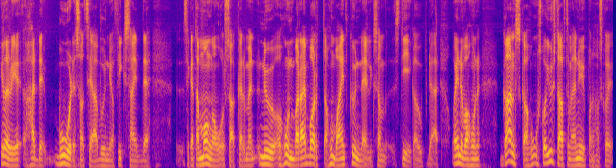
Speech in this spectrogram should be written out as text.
Hillary hade, borde så att säga vunnit och fixade inte säkert av många orsaker, men nu och hon bara är borta. Hon bara inte kunde liksom stiga upp där. Och ändå var hon ganska, hon skulle just ha haft de här nyporna som skulle uh,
